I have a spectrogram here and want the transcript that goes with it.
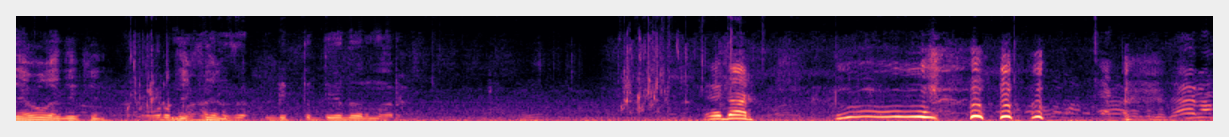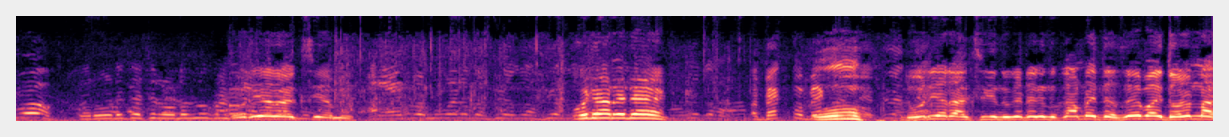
যাব গা দেখেন দেখেন ভিতর দিয়ে দৌড় মার। এ ধর। ও দৌড়িয়া রাখছি কিন্তু এটা কিন্তু কামড়াইতেছে ভাই না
